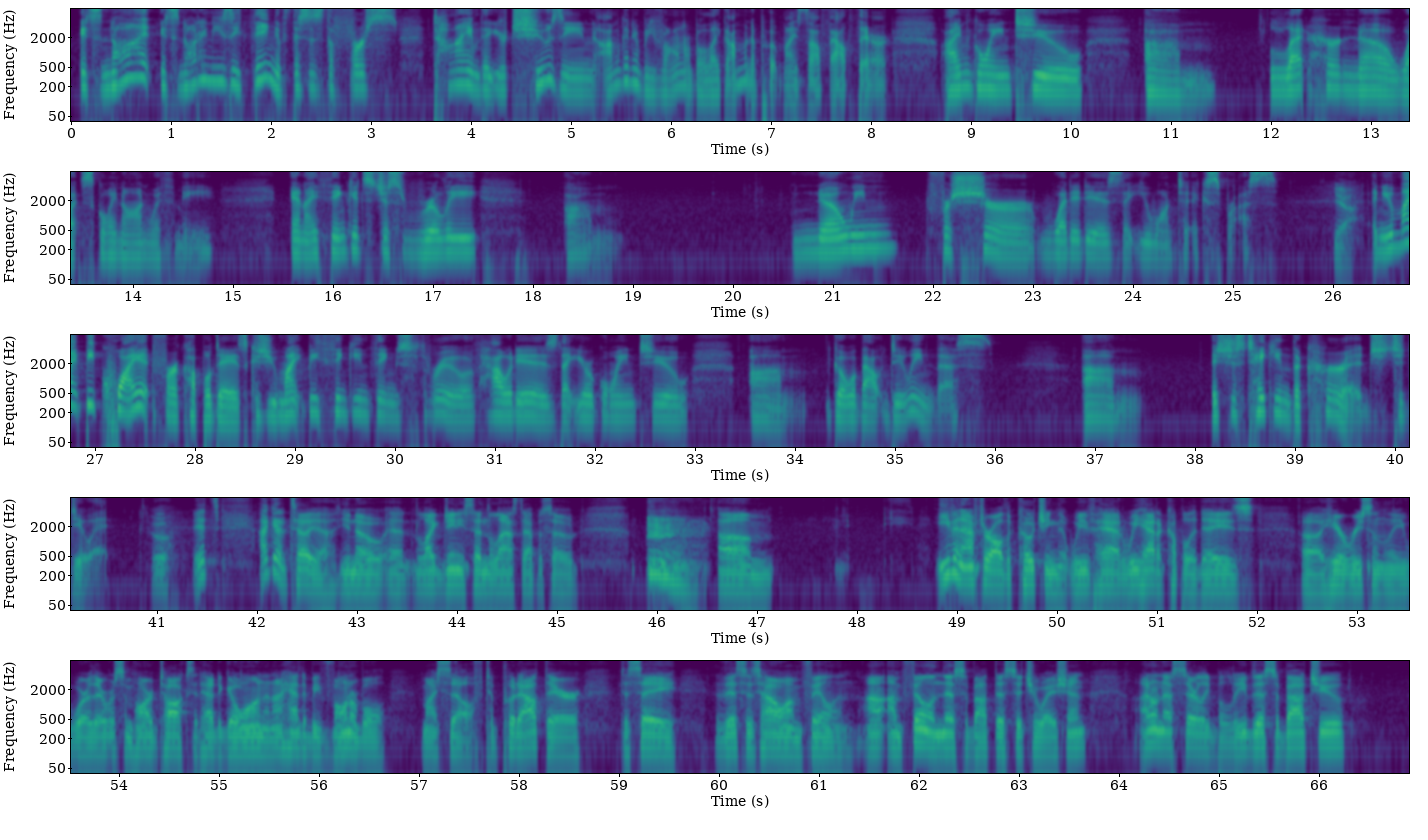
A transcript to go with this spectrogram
it's not it's not an easy thing. If this is the first time that you're choosing i'm going to be vulnerable. Like i'm going to put myself out there. I'm going to um, let her know what's going on with me. And i think it's just really um, knowing for sure what it is that you want to express. Yeah. And you might be quiet for a couple days because you might be thinking things through of how it is that you're going to um, go about doing this. Um, it's just taking the courage to do it. Ugh. It's I got to tell you, you know, and like Jeannie said in the last episode, um, even after all the coaching that we've had, we had a couple of days uh, here recently where there were some hard talks that had to go on, and I had to be vulnerable myself to put out there to say, "This is how I'm feeling. I- I'm feeling this about this situation. I don't necessarily believe this about you,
